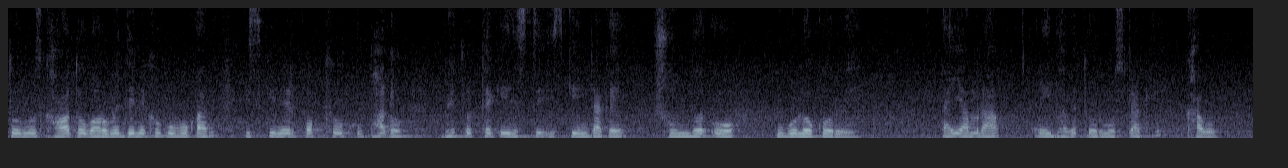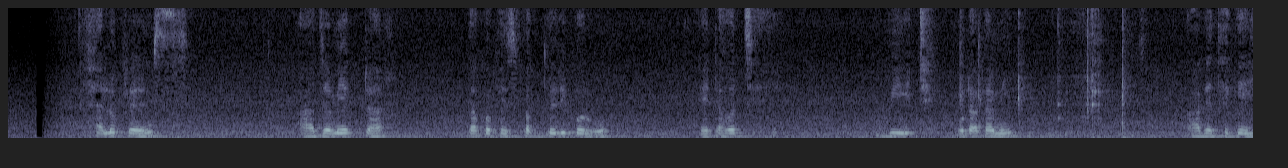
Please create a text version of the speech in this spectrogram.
তরমুজ খাওয়া তো গরমের দিনে খুব উপকার। স্কিনের পক্ষেও খুব ভালো। ভেতর থেকে স্কিনটাকে সুন্দর ও গ্লো করবে। তাই আমরা এইভাবে তরমুজটাকে খাব। হ্যালো ফ্রেন্ডস, আজ আমি একটা, দেখো ফেস প্যাক তৈরি করব। এটা হচ্ছে বিট। ওটাকে আমি আগে থেকেই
